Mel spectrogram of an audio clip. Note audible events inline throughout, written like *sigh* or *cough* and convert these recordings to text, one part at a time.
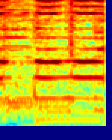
como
